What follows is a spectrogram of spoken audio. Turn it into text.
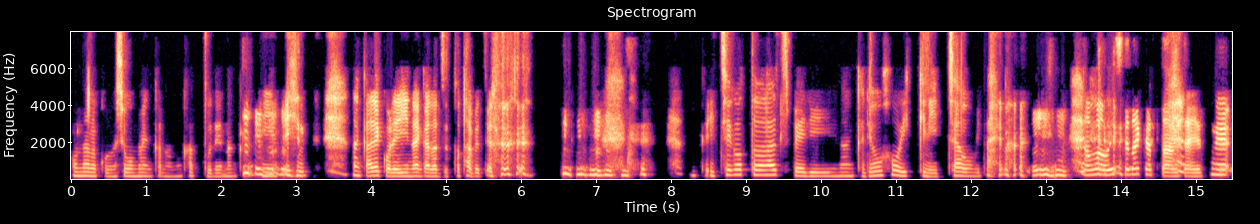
女の子の正面からのカットでなんか なんかあれこれ言いながらずっと食べてる。なんかいちごとラズベリーなんか両方一気にいっちゃおうみたいな。あんま美味しくなかったみたいな。ね。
